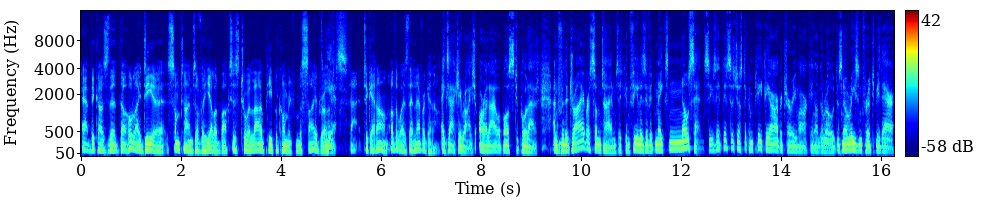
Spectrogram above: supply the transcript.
uh, because the the whole idea sometimes of a yellow box is to allow people coming from a side road Yes. to, to get on. Otherwise, they'll never get on. Exactly right. Or allow a bus to pull out. And for the driver, sometimes it can feel as if it makes no sense. You say, this is just a completely arbitrary marking on the road. There's no reason for it to be there.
